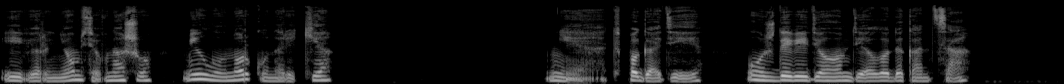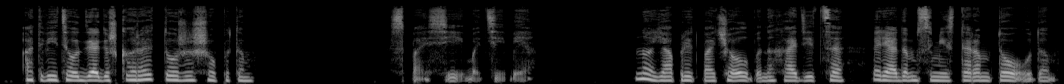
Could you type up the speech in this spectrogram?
И вернемся в нашу милую норку на реке. Нет, погоди, уж доведем дело до конца. Ответил дядюшка Ред тоже шепотом. Спасибо тебе. Но я предпочел бы находиться рядом с мистером Тоудом,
